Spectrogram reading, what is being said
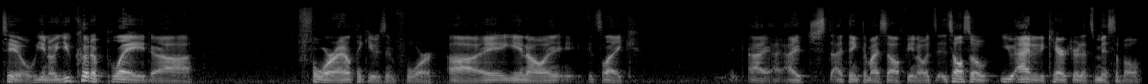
too. You know, you could have played uh, four. I don't think he was in four. Uh, you know, it's like I, I- just I think to myself, you know, it's it's also you added a character that's missable.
